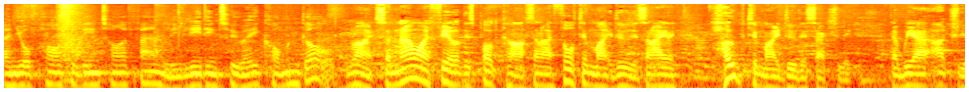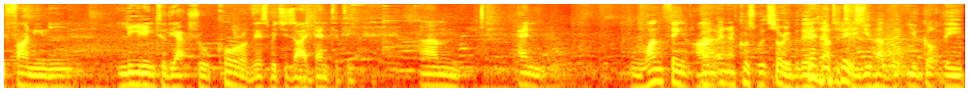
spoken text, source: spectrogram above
and you're part of the entire family leading to a common goal. Right, so now I feel this podcast, and I thought it might do this, and I hoped it might do this actually, that we are actually finding leading to the actual core of this, which is identity. Um, and one thing I. And, and of course, with, sorry, with the Yeah, identity, please. you have the, you've got the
